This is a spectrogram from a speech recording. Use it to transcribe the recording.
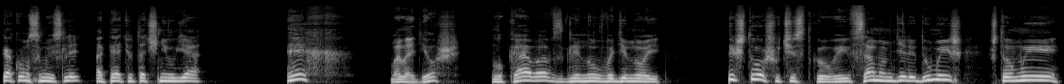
В каком смысле? — опять уточнил я. — Эх, молодежь! — лукаво взглянул Водяной. — Ты что ж, участковый, в самом деле думаешь, что мы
